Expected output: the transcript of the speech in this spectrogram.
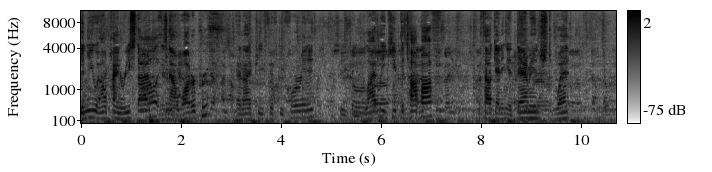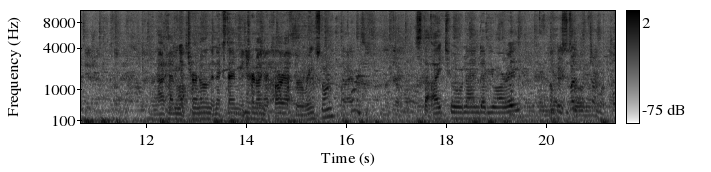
The new Alpine Restyle is now waterproof and IP54 rated, so you can gladly keep the top off without getting it damaged, wet, or not having it turn on the next time you turn on your car after a rainstorm. It's the i209 WRA and the X209.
